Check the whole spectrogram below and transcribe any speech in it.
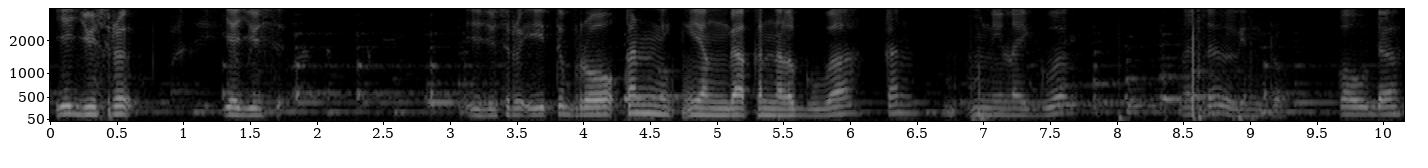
ya justru ya justru ya justru itu bro. Kan yang nggak kenal gua kan menilai gua ngeselin bro. Kalau udah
